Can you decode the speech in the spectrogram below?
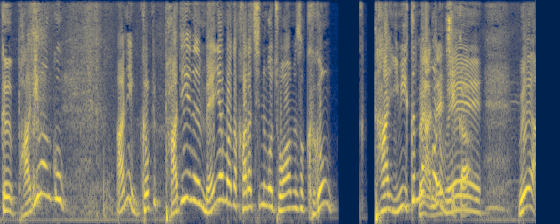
그 바디 왕국 아니 그렇게 바디는 매년마다 갈아치는 거 좋아하면서 그건 다 이미 끝난 거는 내칠까? 왜 왜,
